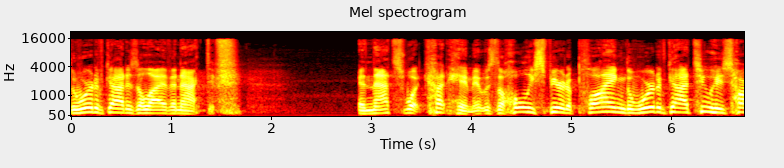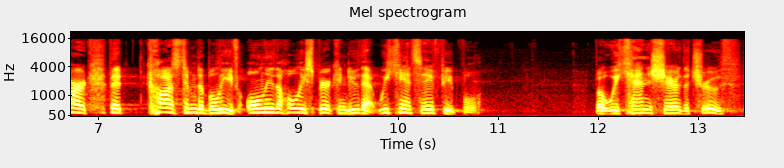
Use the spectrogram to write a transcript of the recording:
The word of God is alive and active. And that's what cut him. It was the Holy Spirit applying the word of God to his heart that caused him to believe. Only the Holy Spirit can do that. We can't save people, but we can share the truth.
